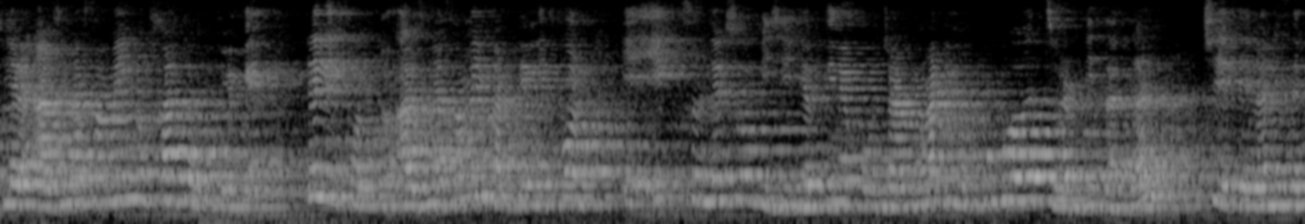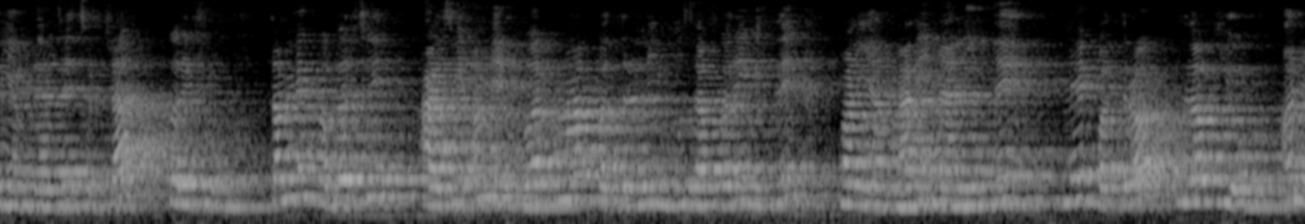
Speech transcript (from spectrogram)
જ્યારે આજના સમયનું સાધન એટલે કે ટેલિફોન તો આજના સમયમાં ટેલિફોન એ એક સંદેશો બીજી વ્યક્તિને પહોંચાડવા માટેનું ખૂબ જ ઝડપી સાધન છે તેના વિશેની આપણે આજે ચર્ચા કરીશું. તમને ખબર છે, આજે અમે વર્ગમાં પત્રની મુસાફરી વિશે ભણ્યા. મારી નાનીને મેં પત્ર લખ્યો અને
